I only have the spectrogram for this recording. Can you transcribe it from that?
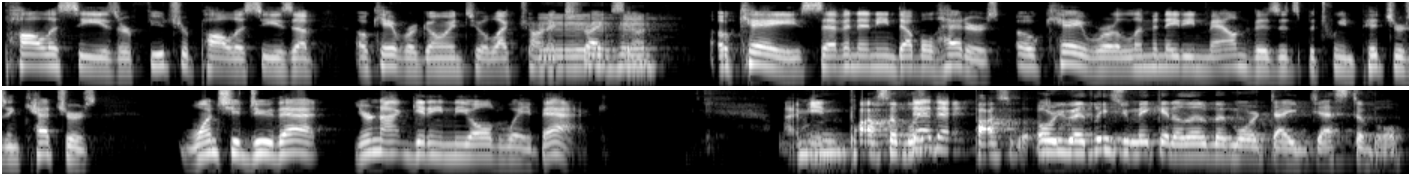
policies or future policies of okay, we're going to electronic strike mm-hmm. zone. Okay, seven inning double headers. Okay, we're eliminating mound visits between pitchers and catchers. Once you do that, you're not getting the old way back. I mean, mm, possibly, that- that- possibly, or you at least you make it a little bit more digestible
